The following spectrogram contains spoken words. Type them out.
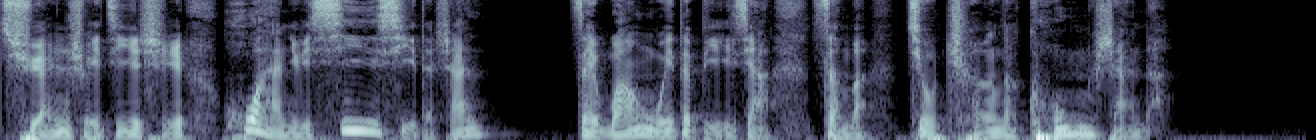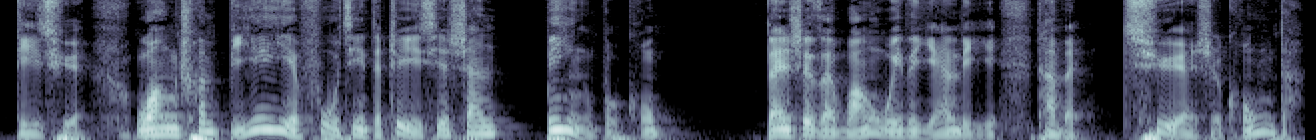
泉水积石，浣女嬉戏的山，在王维的笔下，怎么就成了空山呢？的确，辋川别业附近的这些山并不空，但是在王维的眼里，他们却是空的。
